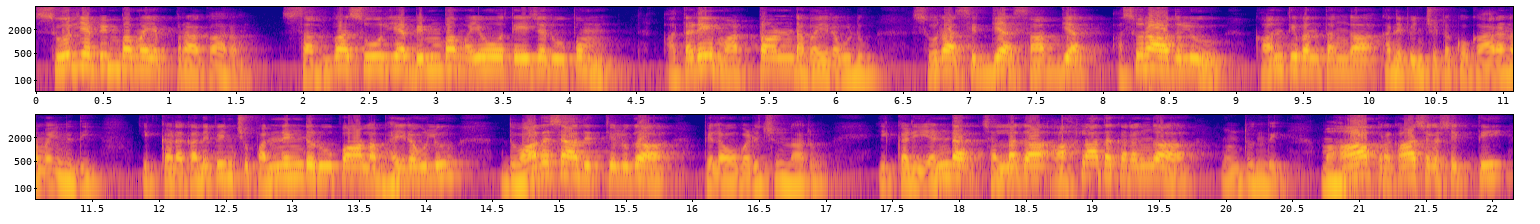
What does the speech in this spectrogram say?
సూర్యబింబమయ ప్రాకారం. సర్వసూర్యబింబమయో తేజ రూపం అతడే మార్తాండ భైరవుడు సుర సిద్ధ్య సాధ్య అసురాదులు కాంతివంతంగా కనిపించుటకు కారణమైనది. ఇక్కడ కనిపించు పన్నెండు రూపాల భైరవులు ద్వాదశాదిత్యులుగా పిలువబడుచున్నారు. ఇక్కడి ఎండ చల్లగా ఆహ్లాదకరంగా ఉంటుంది. మహాప్రకాశక శక్తి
